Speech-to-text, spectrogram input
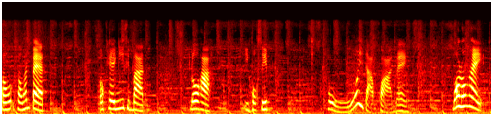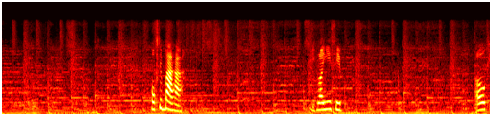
สองสองพันแปดโอเคยี่สิบบาท โลค่ะ อีกหกสิบโอ้ยดาบขวานแม่งบอลงไงหกสิบบาทค่ะ อีกร้อยยี่สิบโอเค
